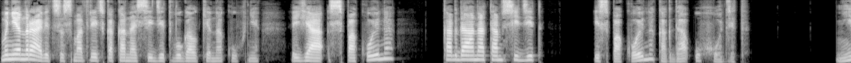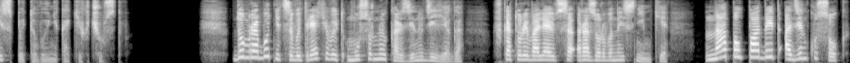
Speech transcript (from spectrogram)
мне нравится смотреть, как она сидит в уголке на кухне. Я спокойна, когда она там сидит, и спокойна, когда уходит. Не испытываю никаких чувств. Домработница вытряхивает мусорную корзину Диего, в которой валяются разорванные снимки. На пол падает один кусок.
